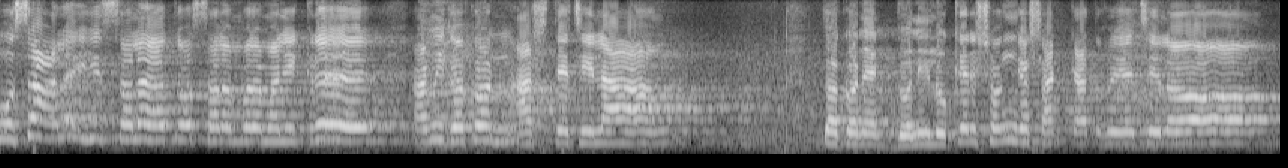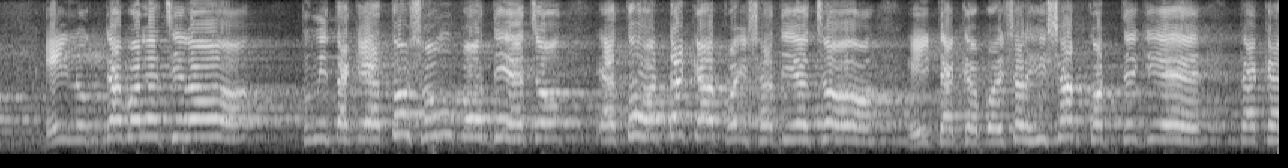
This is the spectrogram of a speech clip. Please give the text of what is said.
মুসা আলাইহি সালাম বলে, মালিক রে, আমি যখন আসতেছিলাম, তখন এক ধনী লোকের সঙ্গে সাক্ষাৎ হয়েছিল। এই লোকটা বলেছিল তুমি তাকে এত সম্পদ দিয়েছ, এত টাকা পয়সা দিয়েছ, এই টাকা পয়সার হিসাব করতে গিয়ে, টাকা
